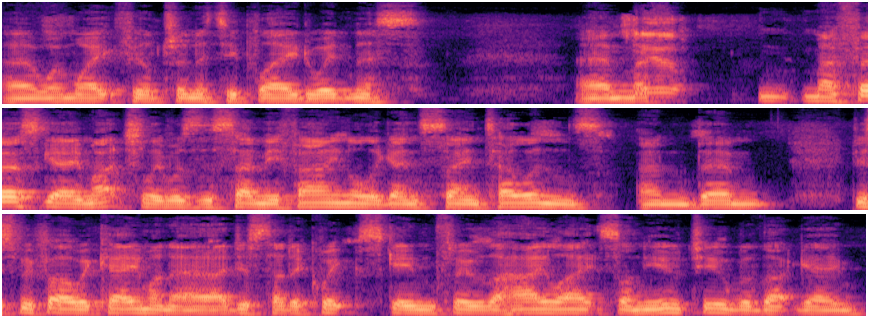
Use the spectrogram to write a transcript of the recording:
uh, when Wakefield Trinity played Widnes. Um, yeah. My, first game actually was the semi final against St Helens. And um, just before we came on air, I just had a quick skim through the highlights on YouTube of that game.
